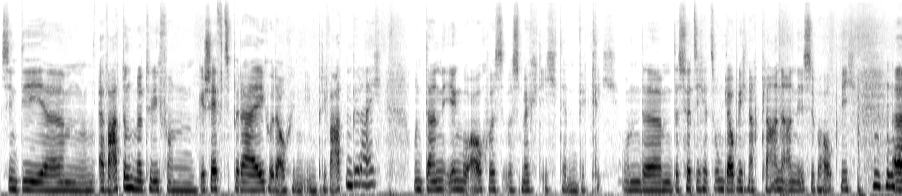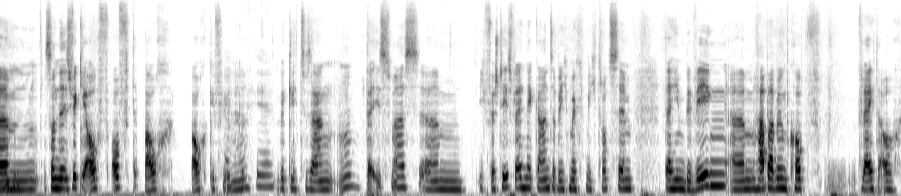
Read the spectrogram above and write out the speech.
sind die ähm, Erwartungen natürlich vom Geschäftsbereich oder auch in, im privaten Bereich und dann irgendwo auch, was, was möchte ich denn wirklich? Und ähm, das hört sich jetzt unglaublich nach Plan an, ist überhaupt nicht, ähm, sondern ist wirklich auch oft Bauch, Bauchgefühl. Ne? Bauchgefühl. Wirklich zu sagen, "Hm, da ist was, ähm, ich verstehe es vielleicht nicht ganz, aber ich möchte mich trotzdem dahin bewegen, ähm, habe aber im Kopf vielleicht auch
